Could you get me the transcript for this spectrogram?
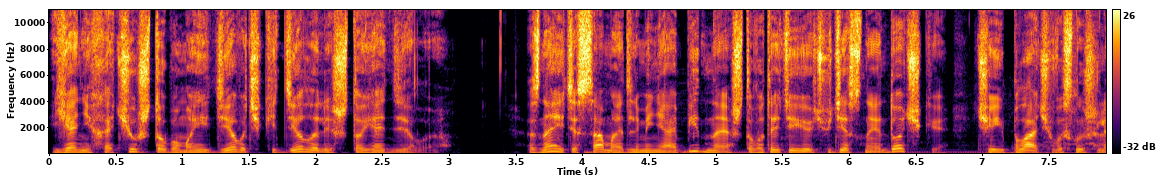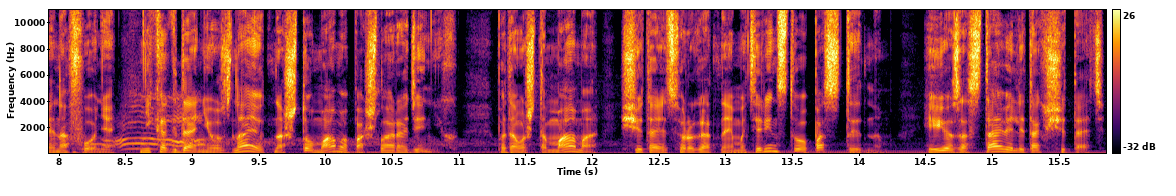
Я не хочу, чтобы мои девочки делали, что я делаю. Знаете, самое для меня обидное, что вот эти ее чудесные дочки, чей плач вы слышали на фоне, никогда не узнают, на что мама пошла ради них. Потому что мама считает суррогатное материнство постыдным. Ее заставили так считать.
